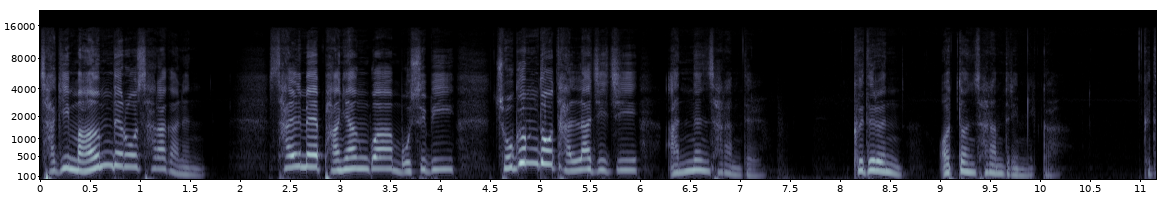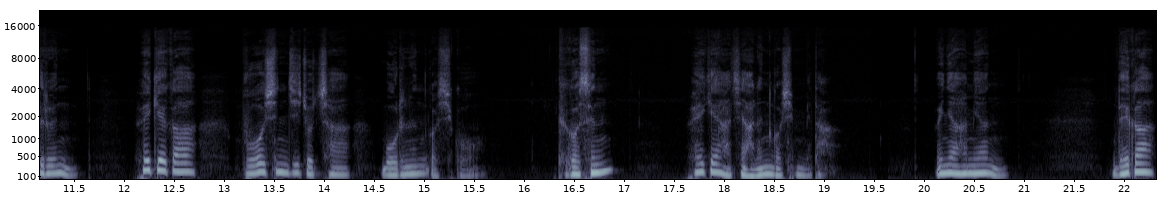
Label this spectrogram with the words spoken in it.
자기 마음대로 살아가는 삶의 방향과 모습이 조금도 달라지지 않는 사람들. 그들은 어떤 사람들입니까? 그들은 회개가 무엇인지조차 모르는 것이고 그것은 회개하지 않은 것입니다. 왜냐하면 내가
